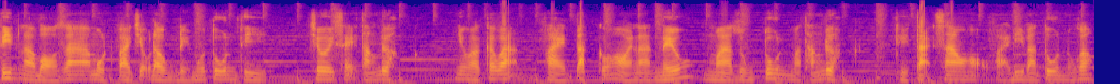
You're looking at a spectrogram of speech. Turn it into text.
tin là bỏ ra một vài triệu đồng để mua tool thì chơi sẽ thắng được. Nhưng mà các bạn phải đặt câu hỏi là nếu mà dùng tool mà thắng được thì tại sao họ phải đi bán tool đúng không?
